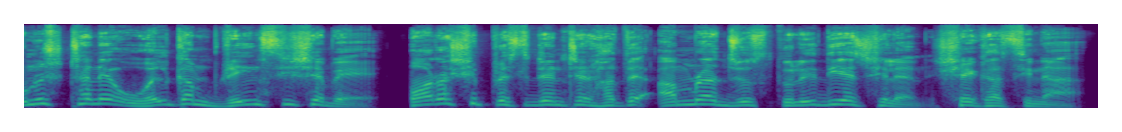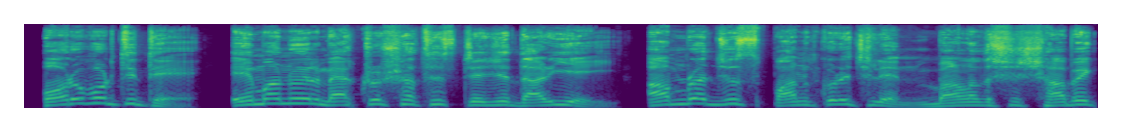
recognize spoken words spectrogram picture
অনুষ্ঠানে ওয়েলকাম ড্রিঙ্কস হিসেবে ফরাসি প্রেসিডেন্টের হাতে আমরা জুস তুলে দিয়েছিলেন শেখ হাসিনা। পরবর্তীতে এমানুয়েল ম্যাক্রোর সাথে স্টেজে দাঁড়িয়েই আমরা জুস পান করেছিলেন বাংলাদেশের সাবেক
